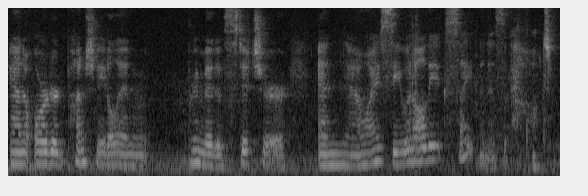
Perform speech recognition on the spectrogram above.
and ordered punch needle and primitive stitcher. And now I see what all the excitement is about.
